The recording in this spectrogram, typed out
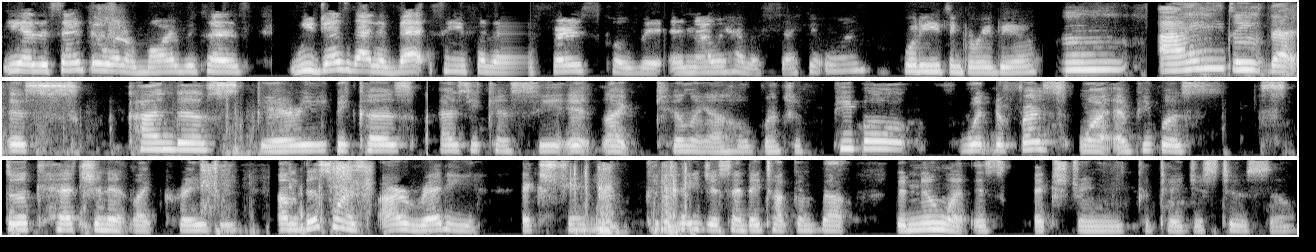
Yeah, the same thing with Amar because we just got a vaccine for the first COVID and now we have a second one. what do you think, Arabia? Um, I think that is kind of scary because, as you can see, it like killing a whole bunch of people with the first one, and people is still catching it like crazy. Um, this one is already extremely contagious, and they talking about the new one is extremely contagious too. So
